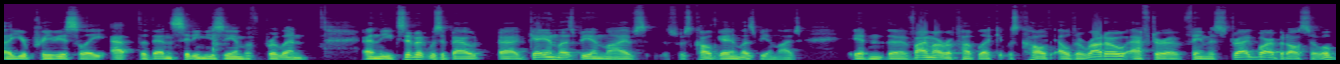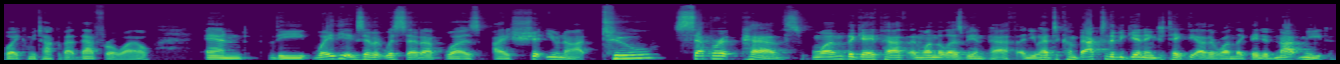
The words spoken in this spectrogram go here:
a year previously at the then City Museum of Berlin and the exhibit was about uh, gay and lesbian lives. This was called Gay and Lesbian Lives in the Weimar Republic. It was called El Dorado after a famous drag bar, but also, oh boy, can we talk about that for a while? And the way the exhibit was set up was, I shit you not, two separate paths, one the gay path and one the lesbian path, and you had to come back to the beginning to take the other one. Like they did not meet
